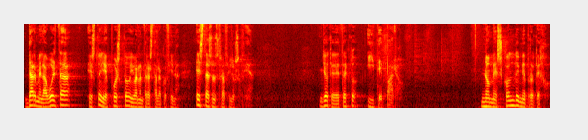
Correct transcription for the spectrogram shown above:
darme la vuelta, estoy expuesto y van a entrar hasta la cocina. Esta es nuestra filosofía. Yo te detecto y te paro. No me escondo y me protejo,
